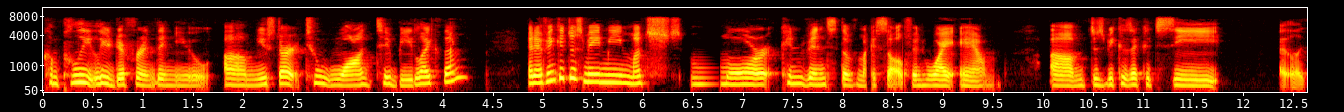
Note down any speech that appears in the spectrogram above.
completely different than you, um, you start to want to be like them. And I think it just made me much more convinced of myself and who I am. Um, just because I could see uh, like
